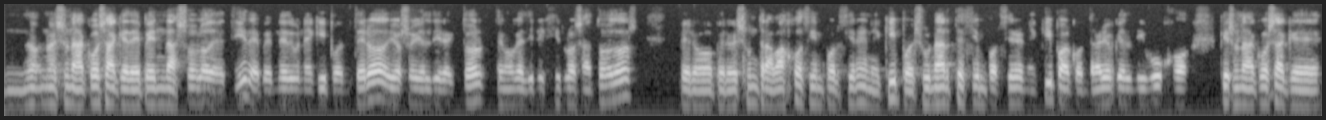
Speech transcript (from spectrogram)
no, es una cosa que dependa solo de ti, depende de un equipo entero. Yo soy el director, tengo que dirigirlos a todos, pero, pero es un trabajo 100% en equipo, es un arte 100% en equipo, al contrario que el dibujo, que es una cosa que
